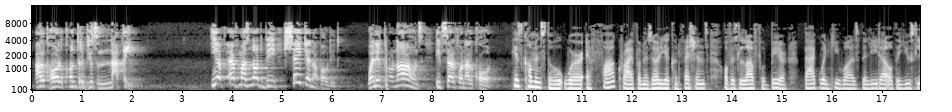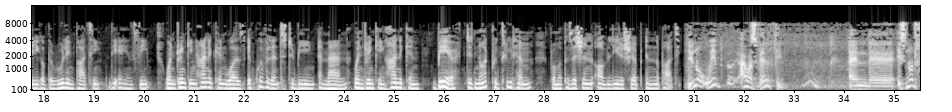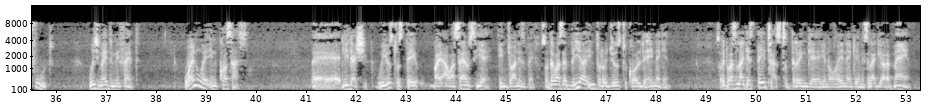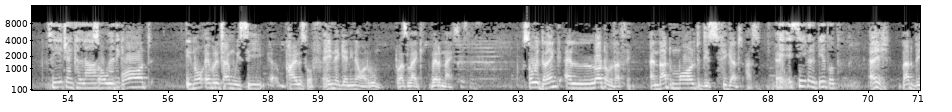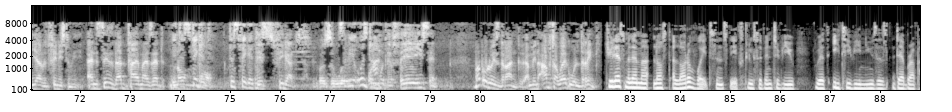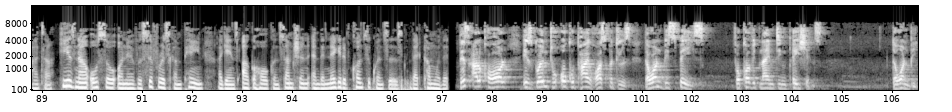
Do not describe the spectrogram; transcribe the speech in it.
Alcohol contributes nothing. EFF must not be shaken about it when it pronounces itself on alcohol. His comments, though, were a far cry from his earlier confessions of his love for beer back when he was the leader of the Youth League of the ruling party, the ANC. When drinking Heineken was equivalent to being a man. When drinking Heineken, beer did not preclude him from a position of leadership in the party. You know, we, I was very thin. And uh, it's not food which made me fat when we're in COSAS uh, leadership, we used to stay by ourselves here in Johannesburg. So there was a beer introduced called Heineken. So it was like a status to drink, uh, you know, Heineken. It's like you're a man. So you drank a lot. So we bought, you know, every time we see uh, piles of Heineken in our room, it was like very nice. So we drank a lot of that thing. And that mold disfigured us. So you got a beer bob? Hey, that beer finished me. And since that time I said, you no disfigured. more. Disfigured. Disfigured. Because so we always drunk? with the face and not always drunk. I mean, after work we'll drink. Julius Malema lost a lot of weight since the exclusive interview with ETV News' Debora Patta. He is now also on a vociferous campaign against alcohol consumption and the negative consequences that come with it. This alcohol is going to occupy hospitals. There won't be space for COVID-19 patients. There won't be.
